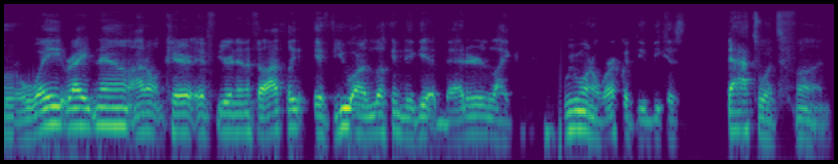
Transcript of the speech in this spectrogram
overweight right now. I don't care if you're an nfl athlete. If you are looking to get better like we want to work with you because that's what's fun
